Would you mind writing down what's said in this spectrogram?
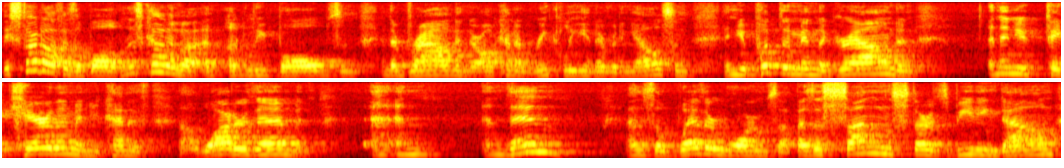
they start off as a bulb, and it's kind of a, an ugly bulbs, and, and they're brown, and they're all kind of wrinkly and everything else. And, and you put them in the ground, and, and then you take care of them, and you kind of uh, water them, and, and and then, as the weather warms up, as the sun starts beating down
